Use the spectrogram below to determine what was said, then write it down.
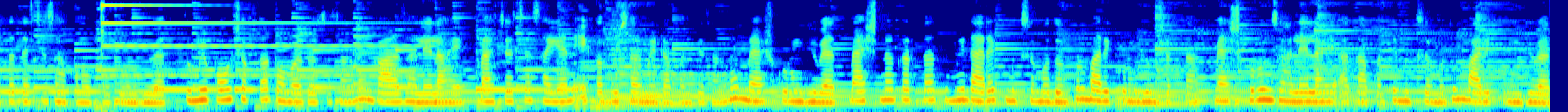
आता त्याची झाकण ओपन घेऊयात. तुम्ही पाहू शकता टोमॅटोचा चांगला गाळ झालेला आहे. मॅशरच्या साह्याने एका दुसरा मिनिट आपण ते चांगलं मॅश करून घेऊयात. मॅश न करता तुम्ही डायरेक्ट मिक्सरमधून पण बारीक करून घेऊ शकता. मॅश करून झालेलं आहे. आता आपण ते मिक्सरमधून बारीक करून घेऊयात.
